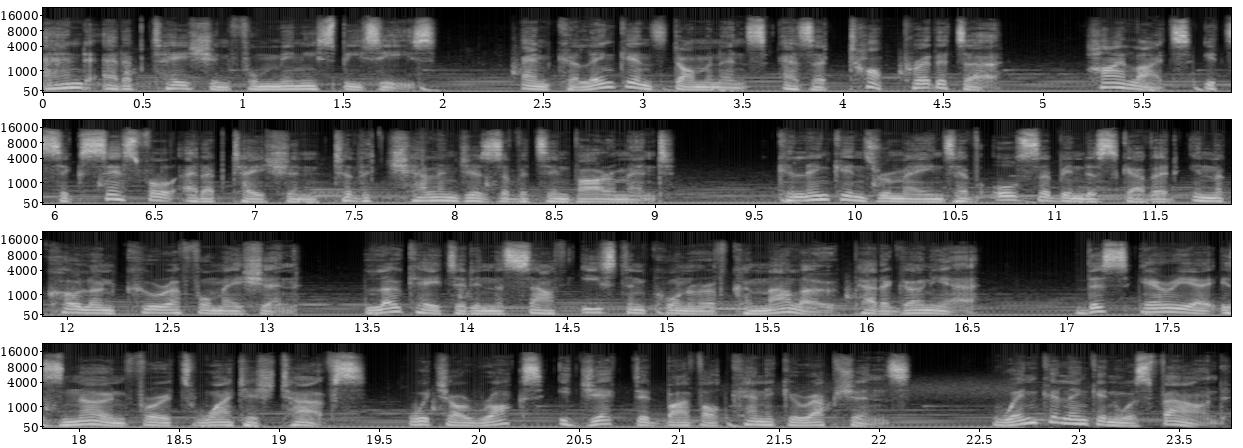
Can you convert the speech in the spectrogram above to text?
and adaptation for many species, and Kelenken's dominance as a top predator highlights its successful adaptation to the challenges of its environment. Kelenken's remains have also been discovered in the Collón Curá Formation, located in the southeastern corner of Comallo, Patagonia, this area is known for its whitish tuffs, which are rocks ejected by volcanic eruptions. When Kelenken was found,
